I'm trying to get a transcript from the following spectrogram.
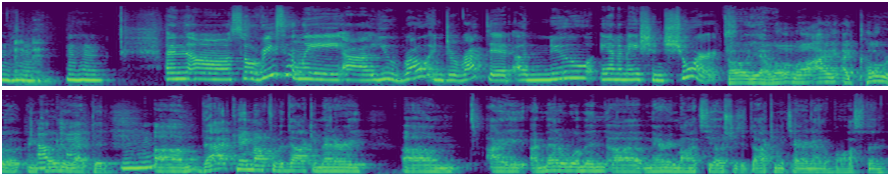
Amen. hmm And uh, so recently, uh, you wrote and directed a new animation short. Oh yeah, well, well, I, I co-wrote and Okay. co-directed. Mhm. Um, that came out from a documentary. Um, I I met a woman, uh, Mary Mazzio. She's a documentarian out of Boston,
